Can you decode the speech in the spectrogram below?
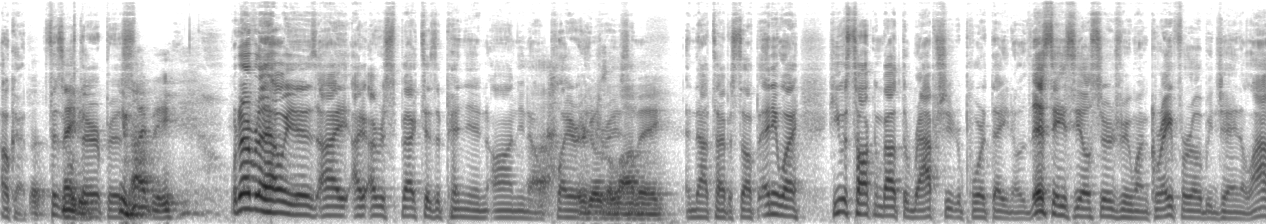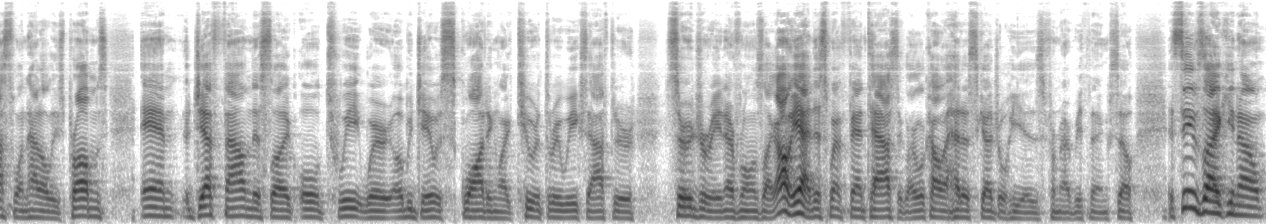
Okay, but physical maybe. therapist. He might be. Whatever the hell he is, I, I, I respect his opinion on you know uh, player. There goes Olave. and that type of stuff. But anyway, he was talking about the rap sheet report that, you know, this ACL surgery went great for OBJ and the last one had all these problems. And Jeff found this like old tweet where OBJ was squatting like two or three weeks after surgery and everyone was like, oh yeah, this went fantastic. Like look how ahead of schedule he is from everything. So it seems like, you know,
